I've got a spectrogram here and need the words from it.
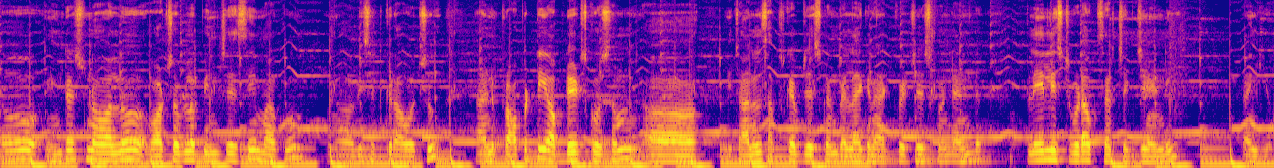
సో ఇంట్రెస్ట్ ఉన్న వాళ్ళు వాట్సాప్లో పిన్ చేసి మాకు విజిట్కి రావచ్చు. అండ్ ప్రాపర్టీ అప్డేట్స్ కోసం ఈ ఛానల్ సబ్స్క్రైబ్ చేసుకొని బెల్ ఐకన్ యాక్టివేట్ చేసుకోండి. అండ్ ప్లేలిస్ట్ కూడా ఒకసారి చెక్ చేయండి. Thank you.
